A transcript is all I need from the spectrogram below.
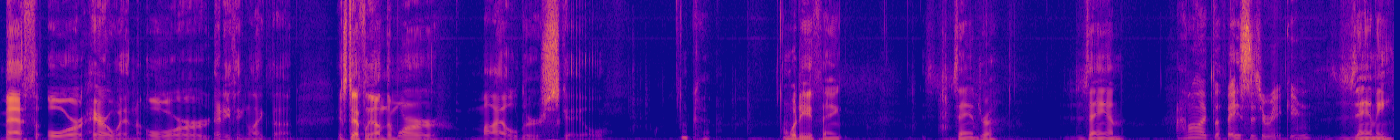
meth or heroin or anything like that. It's definitely on the more milder scale. Okay. What do you think, Xandra? Zan? I don't like the faces you're making. Zanny?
